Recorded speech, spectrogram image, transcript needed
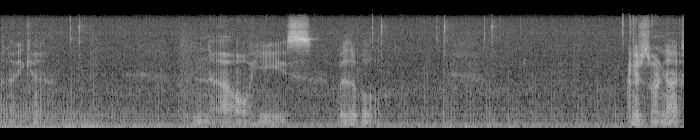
I know you can. No, he's visible. You're just very nice.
